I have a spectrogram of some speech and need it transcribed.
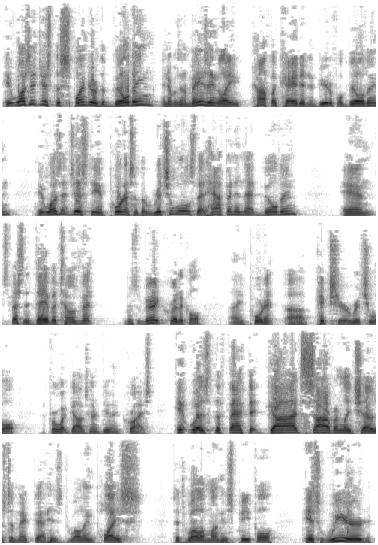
it wasn't just the splendor of the building, and it was an amazingly complicated and beautiful building. It wasn't just the importance of the rituals that happened in that building, and especially the Day of Atonement it was a very critical, uh, important uh, picture, ritual for what God was going to do in Christ. It was the fact that God sovereignly chose to make that His dwelling place, to dwell among His people. It's weird,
